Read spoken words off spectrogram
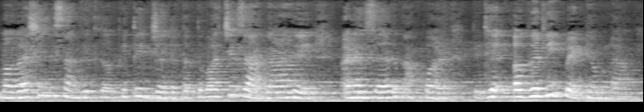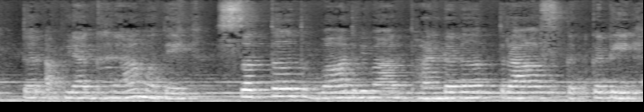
मगाशी मी सांगितलं की ती जलतत्वाची जागा आहे आणि जर आपण तिथे अग्नी पेटवला तर आपल्या घरामध्ये सतत वादविवाद भांडणं त्रास कटकटी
